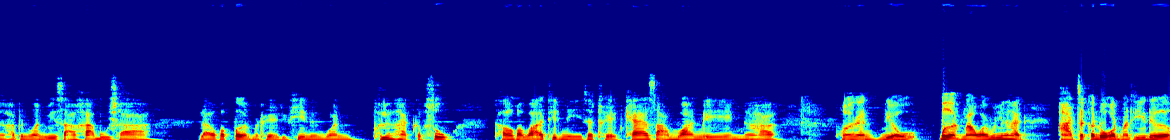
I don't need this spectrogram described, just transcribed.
นะคะ เป็นวันวิสาขาบูชา แล้วก็เปิดมาเทรดอีกทีหนึ่งวันพฤหัสกับศุกร์เท่ากับว่าอาทิตย์นี้จะเทรดแค่ 3 วันเองนะคะ เพราะฉะนั้นเดี๋ยวเปิดมาวันพฤหัสอาจจะกระโดดมาที่เดิม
